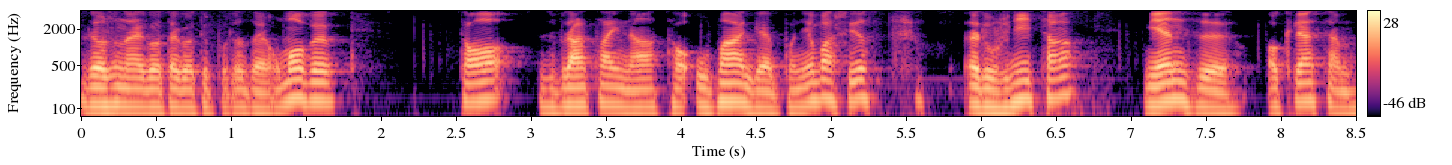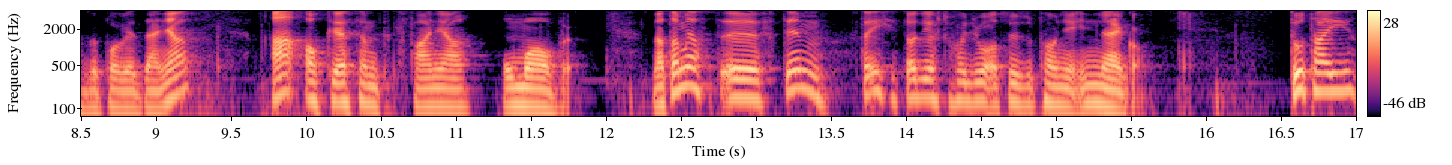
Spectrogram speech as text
różnego tego typu rodzaju umowy, to zwracaj na to uwagę, ponieważ jest różnica między okresem wypowiedzenia a okresem trwania umowy. Natomiast y, w, tym, w tej historii jeszcze chodziło o coś zupełnie innego. Tutaj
